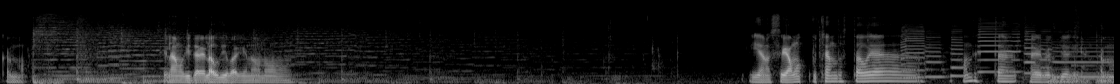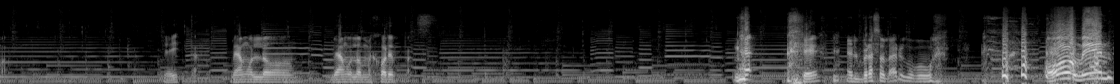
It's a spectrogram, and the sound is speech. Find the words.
Calma. Si le vamos a quitar el audio para que no no. Y ya nos sigamos escuchando esta wea. ¿Dónde está? Se perdió aquí. Calma. Y ahí está. Veamos los, veamos los mejores bugs. ¿Qué? el brazo largo, po. ¡Oh, man!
